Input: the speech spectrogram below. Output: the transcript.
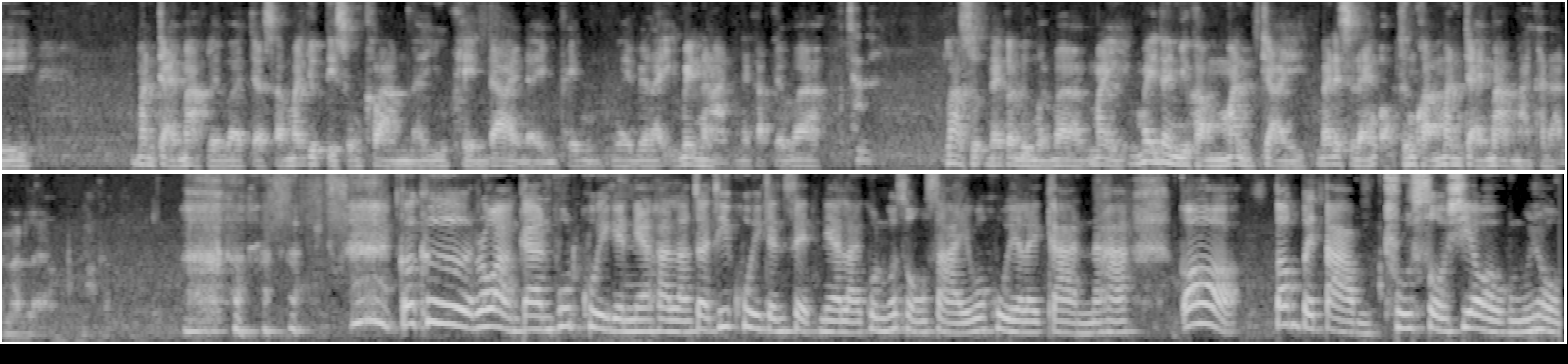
นี้ มั่นใจมากเลยว่าจะสามารถยุติสงครามในยูเครนได้ในเพียงในเวลาอีกไม่นานนะครับ แต่ว่าค่ะ ล่าสุดเนี่ยก็ดูเหมือนว่าไม่ไม่ได้มีความมั่นใจ ไม่ได้แสดงออกถึงความมั่นใจมากมายขนาดนั้นแล้วก็คือระหว่างการพูดคุยกันเนี่ยค่ะ หลังจากที่คุยกันเสร็จเนี่ยหลายคนก็สงสัยว่าคุยอะไรกันนะคะ ก็ต้องไปตาม Truth Social ค่ะคุณผู้ชม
